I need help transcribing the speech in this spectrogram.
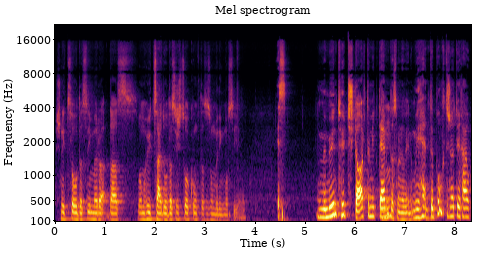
Es ist nicht so, dass immer das, was man heute sagt, oh, das ist die Zukunft, dass es unbedingt muss sein. Es, wir müssen heute starten mit dem, mhm. dass wir, wir haben, der Punkt ist natürlich auch,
